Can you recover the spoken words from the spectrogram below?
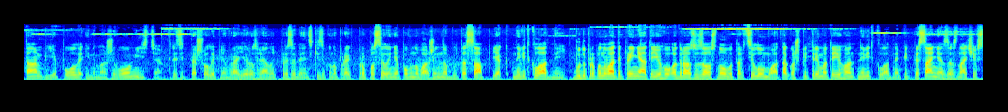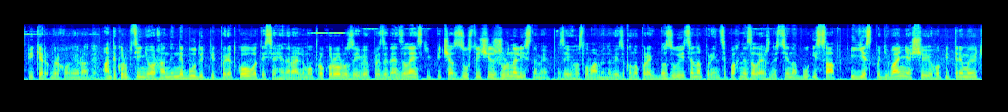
там, є поле і нема живого місця. 31 липня в Раді розглянуть президентський законопроект про посилення повноважень НАБУ та САП як невідкладний. Буду пропонувати прийняти його одразу за основу та в цілому, а також підтримати його невідкладне підписання, зазначив спікер Верховної Ради. Антикорупційні органи не будуть підпорядковуватися генеральному прокурору, заявив президент Зеленський під час зустрічі з журналістами. За його словами, новий законопроект базується на принципах незалежності НАБУ і САП, і є сподівання, що його підтримають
